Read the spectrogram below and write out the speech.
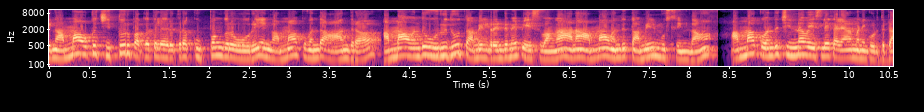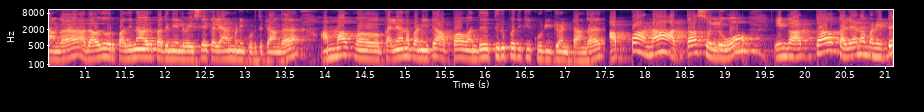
எங்கள் அம்மாவுக்கு சித்தூர் பக்கத்தில் இருக்கிற குப்பங்கிற ஊர் எங்கள் அம்மாவுக்கு வந்து ஆந்திரா. அம்மா வந்து உருது தமிழ் ரெண்டுமே பேசுவாங்க. ஆனால் அம்மா வந்து தமிழ் முஸ்லீம் தான். அம்மாவுக்கு வந்து சின்ன வயசுலேயே கல்யாணம் பண்ணி கொடுத்துட்டாங்க. அதாவது ஒரு பதினாறு பதினேழு வயசுலேயே கல்யாணம் பண்ணி கொடுத்துட்டாங்க. அம்மா கல்யாணம் பண்ணிட்டு அப்பா வந்து திருப்பதிக்கு கூட்டிகிட்டு வந்துட்டாங்க. அப்பானா அத்தா சொல்லுவோம். எங்கள் அத்தா கல்யாணம் பண்ணிட்டு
